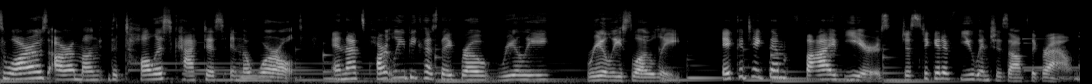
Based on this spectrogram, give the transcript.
Saguaros are among the tallest cactus in the world, and that's partly because they grow really, really slowly. It could take them five years just to get a few inches off the ground.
